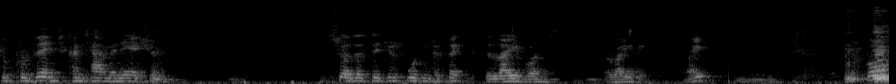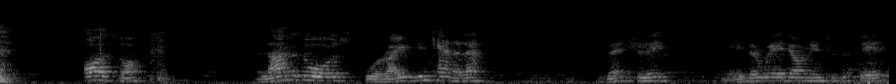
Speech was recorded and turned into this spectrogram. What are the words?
to prevent contamination so that they just wouldn't affect the live ones arriving, right? Mm. But also, a lot of those who arrived in Canada eventually made their way down into the States.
